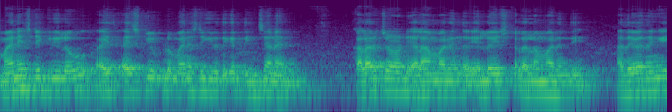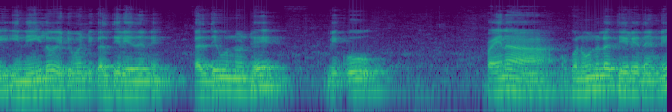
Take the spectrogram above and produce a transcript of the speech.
మైనస్ డిగ్రీలో ఐస్ ఐస్ క్యూబ్లో మైనస్ డిగ్రీ దగ్గర దించాను అది. కలర్ చూడండి ఎలా మారిందో ఎల్లోయిష్ కలర్లో మారింది. అదేవిధంగా ఈ నెయ్యిలో ఎటువంటి కల్తీ లేదండి. కల్తీ ఉండి ఉంటే మీకు పైన ఒక నూనెలో తేలేదండి.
